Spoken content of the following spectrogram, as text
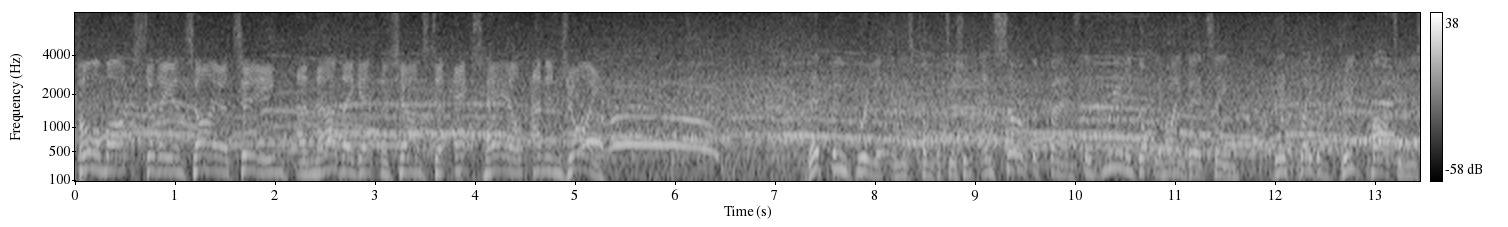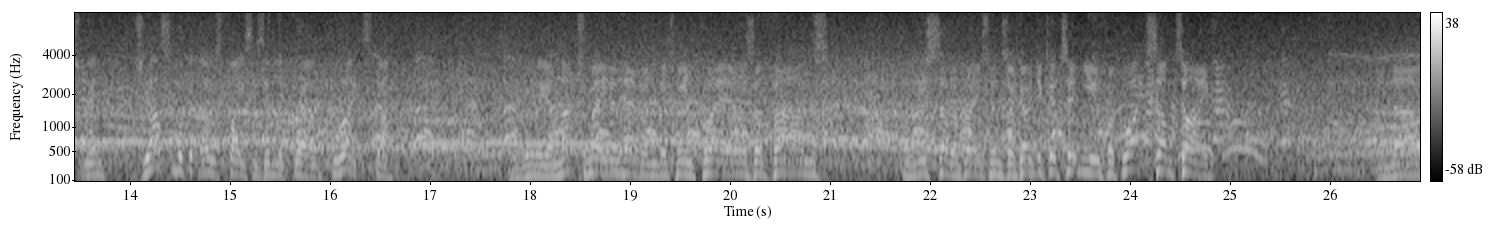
Full marks to the entire team, and now they get the chance to exhale and enjoy. They've been brilliant in this competition, and so have the fans. They've really got behind their team. They've played a big part in this win. Just look at those faces in the crowd. Great stuff. And really a match made in heaven between players and fans. And these celebrations are going to continue for quite some time. And now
